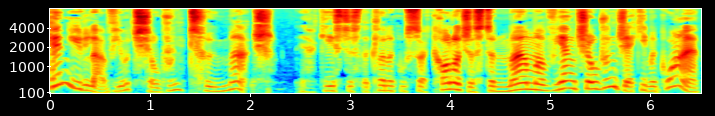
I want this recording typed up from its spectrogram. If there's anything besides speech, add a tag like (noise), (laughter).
Can you love your children too much? Our guest is the clinical psychologist and mum of young children, Jacqui Maguire.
